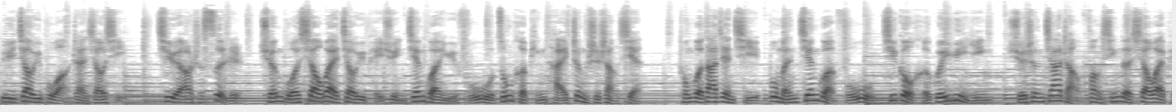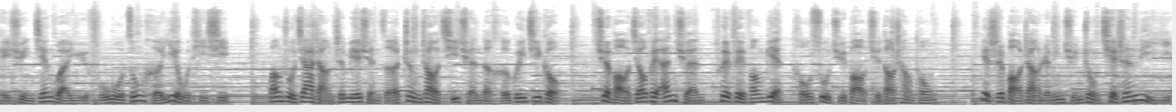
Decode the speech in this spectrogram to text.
据教育部网站消息，七月二十四日，全国校外教育培训监管与服务综合平台正式上线。通过搭建起部门监管服务、机构合规运营、学生家长放心的校外培训监管与服务综合业务体系，帮助家长甄别选择证照齐全的合规机构，确保交费安全、退费方便、投诉举报渠道畅通，切实保障人民群众切身利益。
